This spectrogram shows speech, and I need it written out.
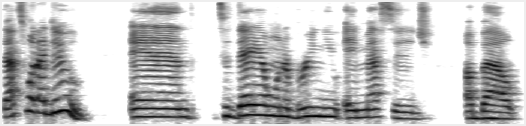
that's what I do. And today I want to bring you a message about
